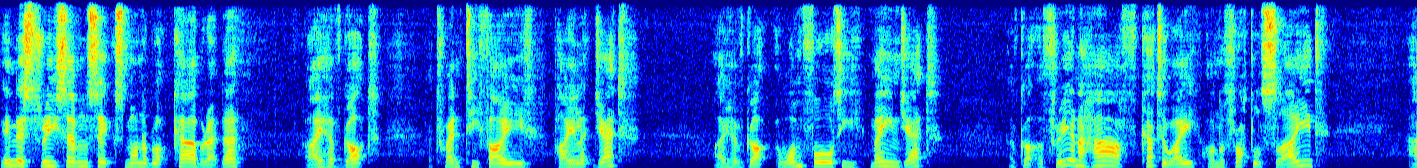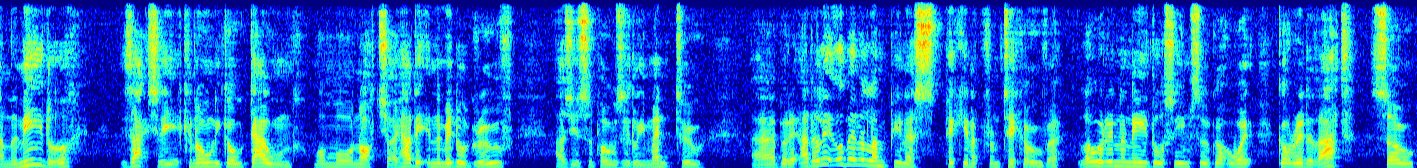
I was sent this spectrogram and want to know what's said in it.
In this 376 Monobloc carburettor, I have got a 25 pilot jet I have got a 140 main jet, I've got a three and a half cutaway on the throttle slide and the needle is actually, it can only go down one more notch. I had it in the middle groove as you supposedly meant to uh, but it had a little bit of lumpiness picking up from tick over. Lowering the needle seems to have got away, got rid of that so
